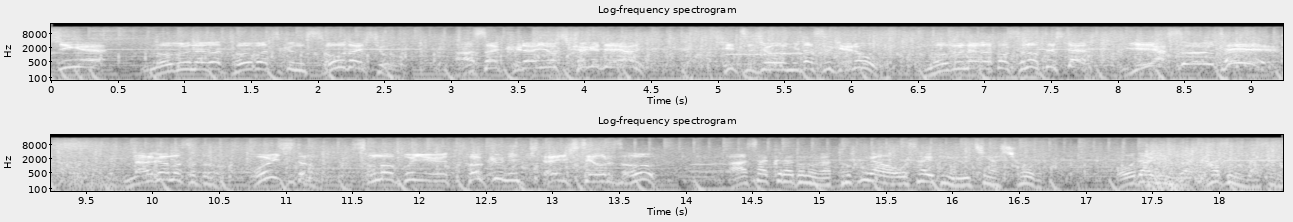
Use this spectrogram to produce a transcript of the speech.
しが信長討伐軍総大将朝倉義景である秩序を乱す下郎信長とその手下家康を撃て長政殿お市殿その武勇特に期待しておるぞ朝倉殿が徳川を抑えているうちが勝負織田軍は数に勝る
